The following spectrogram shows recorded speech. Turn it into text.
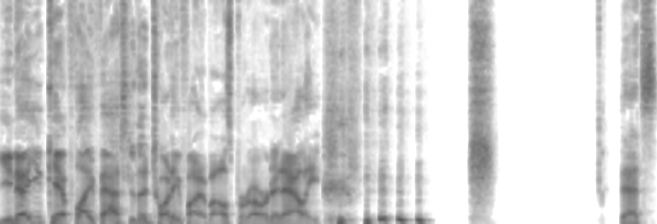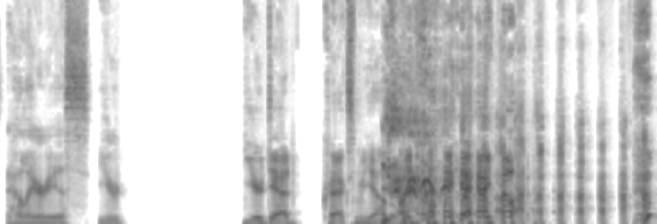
you know you can't fly faster than 25 miles per hour in an alley. That's hilarious. Your your dad cracks me up. I, I know,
